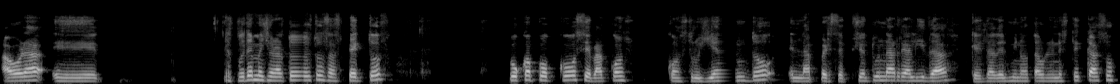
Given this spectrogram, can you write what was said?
Ahora, eh, después de mencionar todos estos aspectos, poco a poco se va construyendo la percepción de una realidad, que es la del Minotauro en este caso,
